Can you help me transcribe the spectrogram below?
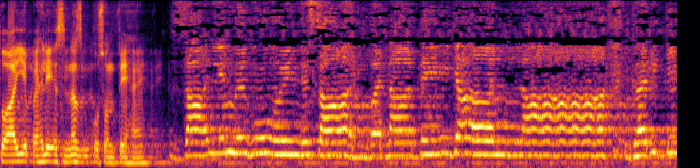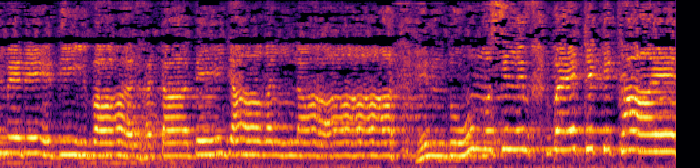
तो आइए पहले इस नज्म को सुनते हैं। जालिम हूँ इंसान, बना दे या अल्लाह। घर की मेरे दीवार हटा दे या अल्लाह। हिंदू, मुस्लिम बैठ के खाए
